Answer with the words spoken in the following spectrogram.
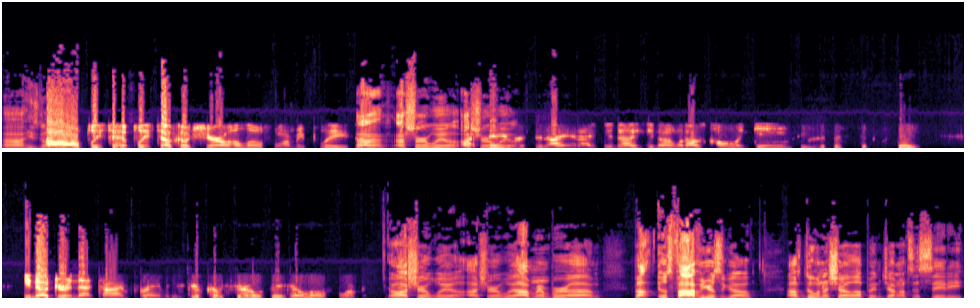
Uh, he's going to. Oh, please, tell, please tell Coach Sherrill hello for me, please. I, I sure will. I sure will. And I and I and I, you know, when I was calling games, he was at Mississippi State. You know, during that time frame, and you give Coach Sherrill a big hello for me. Oh, I sure will. I sure will. I remember um, about it was five years ago. I was doing a show up in Johnson City,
